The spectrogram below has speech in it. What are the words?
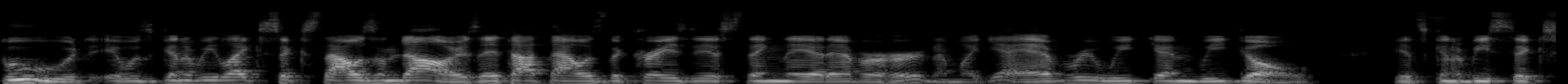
food, it was going to be like $6,000. They thought that was the craziest thing they had ever heard. And I'm like, yeah, every weekend we go, it's going to be six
